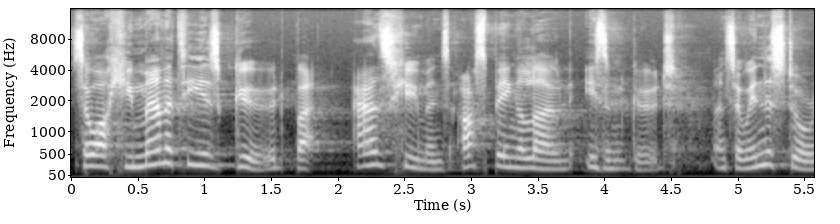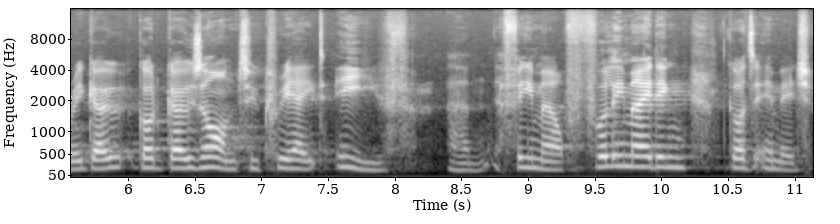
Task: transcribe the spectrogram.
So our humanity is good, but as humans, us being alone isn't good. And so in the story, God goes on to create Eve. Um, a female, fully made in God's image,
